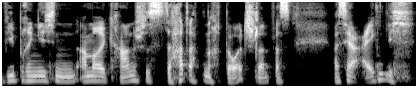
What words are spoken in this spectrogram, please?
wie bringe ich ein amerikanisches Startup nach Deutschland, was, was ja eigentlich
